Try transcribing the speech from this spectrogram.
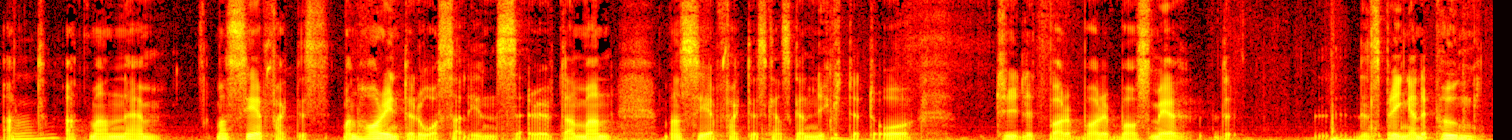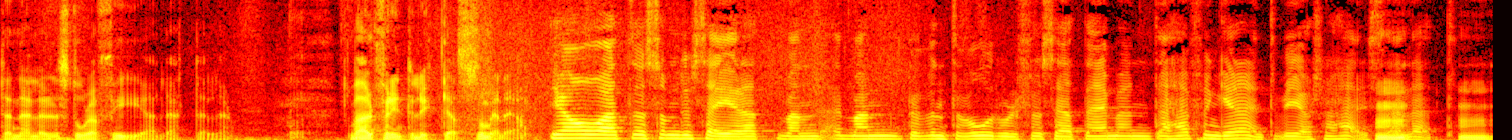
Att, mm. att man, eh, man ser faktiskt, man har inte rosa linser utan man, man ser faktiskt ganska nyktert och tydligt vad, vad, vad som är den springande punkten eller det stora felet. Eller varför inte lyckas, så menar jag. Ja, och att eh, som du säger att man, man behöver inte vara orolig för att säga att nej men det här fungerar inte, vi gör så här istället. Mm. Mm.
